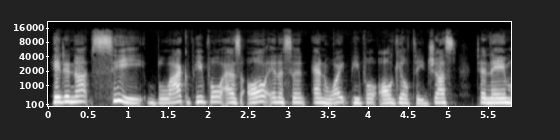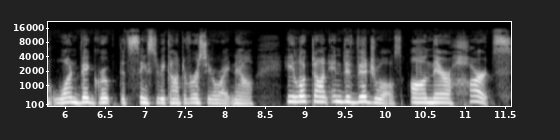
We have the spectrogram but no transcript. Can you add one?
He did not see black people as all innocent and white people all guilty, just to name one big group that seems to be controversial right now. He looked on individuals, on their hearts.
